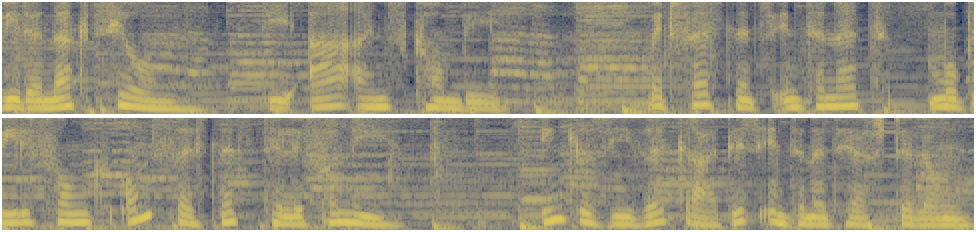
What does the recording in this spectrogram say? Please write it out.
wieder in Aktion. Die A1-Kombi. Mit Festnetz-Internet, Mobilfunk und Festnetztelefonie. Inklusive gratis Internetherstellung.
